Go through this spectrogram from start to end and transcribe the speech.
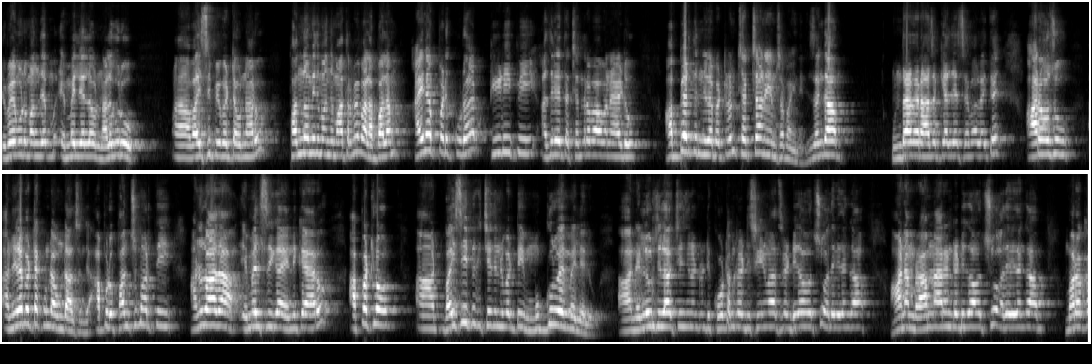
ఇరవై మూడు మంది ఎమ్మెల్యేలో నలుగురు వైసీపీ వెంట ఉన్నారు. పంతొమ్మిది మంది మాత్రమే వాళ్ళ బలం. అయినప్పటికీ కూడా టీడీపీ అధినేత చంద్రబాబు నాయుడు అభ్యర్థిని నిలబెట్టడం చర్చానీయాంశమైంది. నిజంగా ఉందాగా రాజకీయాలు చేసే వాళ్ళైతే ఆ రోజు నిలబెట్టకుండా ఉండాల్సిందే. అప్పుడు పంచుమర్తి అనురాధ ఎమ్మెల్సీగా ఎన్నికయ్యారు. అప్పట్లో వైసీపీకి చెందినటువంటి ముగ్గురు ఎమ్మెల్యేలు. ఆ నెల్లూరు జిల్లాకు చెందినటువంటి కోటమిరెడ్డి శ్రీనివాసరెడ్డి కావచ్చు అదేవిధంగా ఆనం రామనారాయణ రెడ్డి కావచ్చు అదేవిధంగా మరొక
